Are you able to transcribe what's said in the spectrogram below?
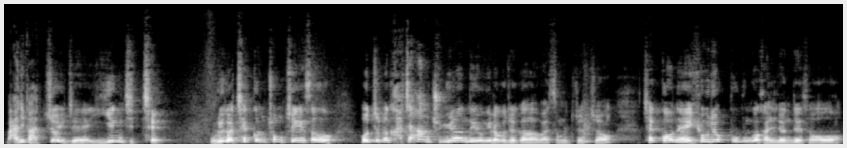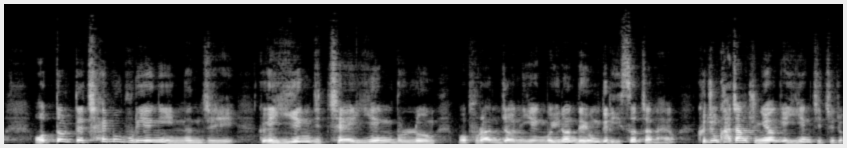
많이 봤죠, 이제 이행 지체. 우리가 채권 총칙에서 어쩌면 가장 중요한 내용이라고 제가 말씀을 드렸죠. 채권의 효력 부분과 관련돼서 어떨 때 채무 불이행이 있는지 그게 이행지체, 이행불능, 뭐 불완전 이행 뭐 이런 내용들이 있었잖아요. 그중 가장 중요한 게 이행지체죠.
